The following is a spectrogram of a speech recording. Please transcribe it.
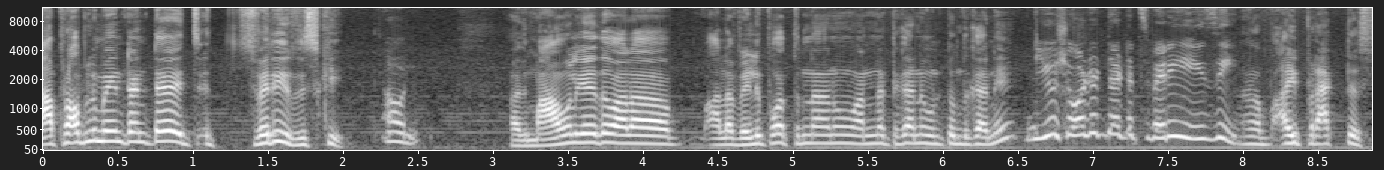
నా ప్రాబ్లం ఏంటంటే ఇట్స్ వెరీ రిస్కీ అవును. అది మామూలుగా ఏదో అలా అలా వెళ్ళిపోతున్నాను అన్నట్టుగానే ఉంటుంది కానీ you showed it that it's very easy I practice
